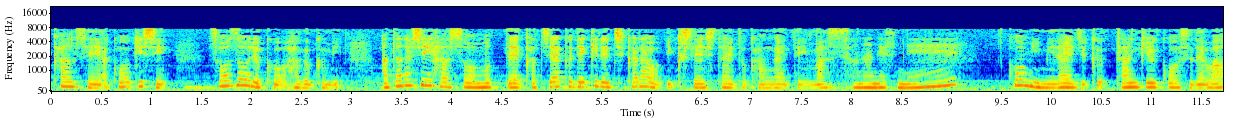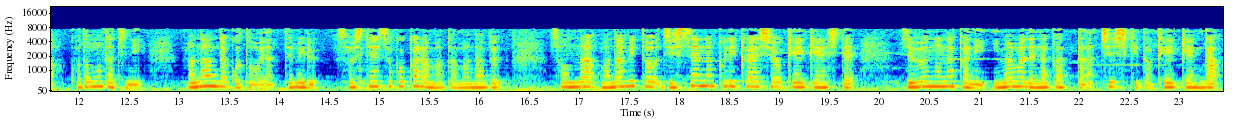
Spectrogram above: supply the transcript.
感性や好奇心想像力を育み新しい発想を持って活躍できる力を育成したいと考えていますそうなんですね。公民未来塾探究コースでは子どもたちに学んだことをやってみる。そしてそこからまた学ぶ。そんな学びと実践の繰り返しを経験して自分の中に今までなかった知識と経験が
